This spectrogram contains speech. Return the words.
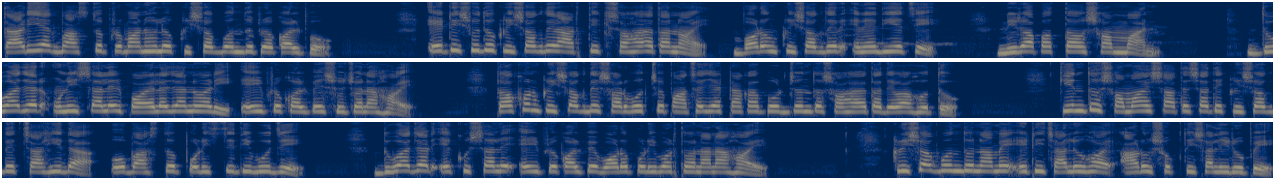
তারই এক বাস্তব প্রমাণ হলো কৃষক বন্ধু প্রকল্প। এটি শুধু কৃষকদের আর্থিক সহায়তা নয়, বরং কৃষকদের এনে দিয়েছে নিরাপত্তা ও সম্মান। দু হাজার উনিশ সালের পয়লা জানুয়ারি এই প্রকল্পের সূচনা হয়। তখন কৃষকদের সর্বোচ্চ পাঁচ হাজার টাকা পর্যন্ত সহায়তা দেওয়া হতো। কিন্তু সময়ের সাথে সাথে কৃষকদের চাহিদা ও বাস্তব পরিস্থিতি বুঝে দু একুশ সালে এই প্রকল্পে বড় পরিবর্তন আনা হয়। কৃষক বন্ধু নামে এটি চালু হয় আরও শক্তিশালী রূপে।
